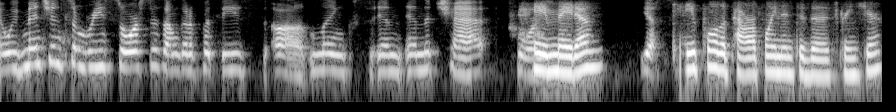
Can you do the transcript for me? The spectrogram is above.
And we've mentioned some resources. I'm going to put these uh, links in, in the chat. For hey, Maida. Yes. Can you pull the PowerPoint into the screen share?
